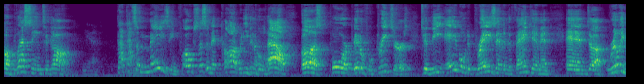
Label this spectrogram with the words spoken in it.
a blessing to God? That, that's amazing, folks. Listen, that God would even allow us poor, pitiful creatures to be able to praise Him and to thank Him and, and uh, really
